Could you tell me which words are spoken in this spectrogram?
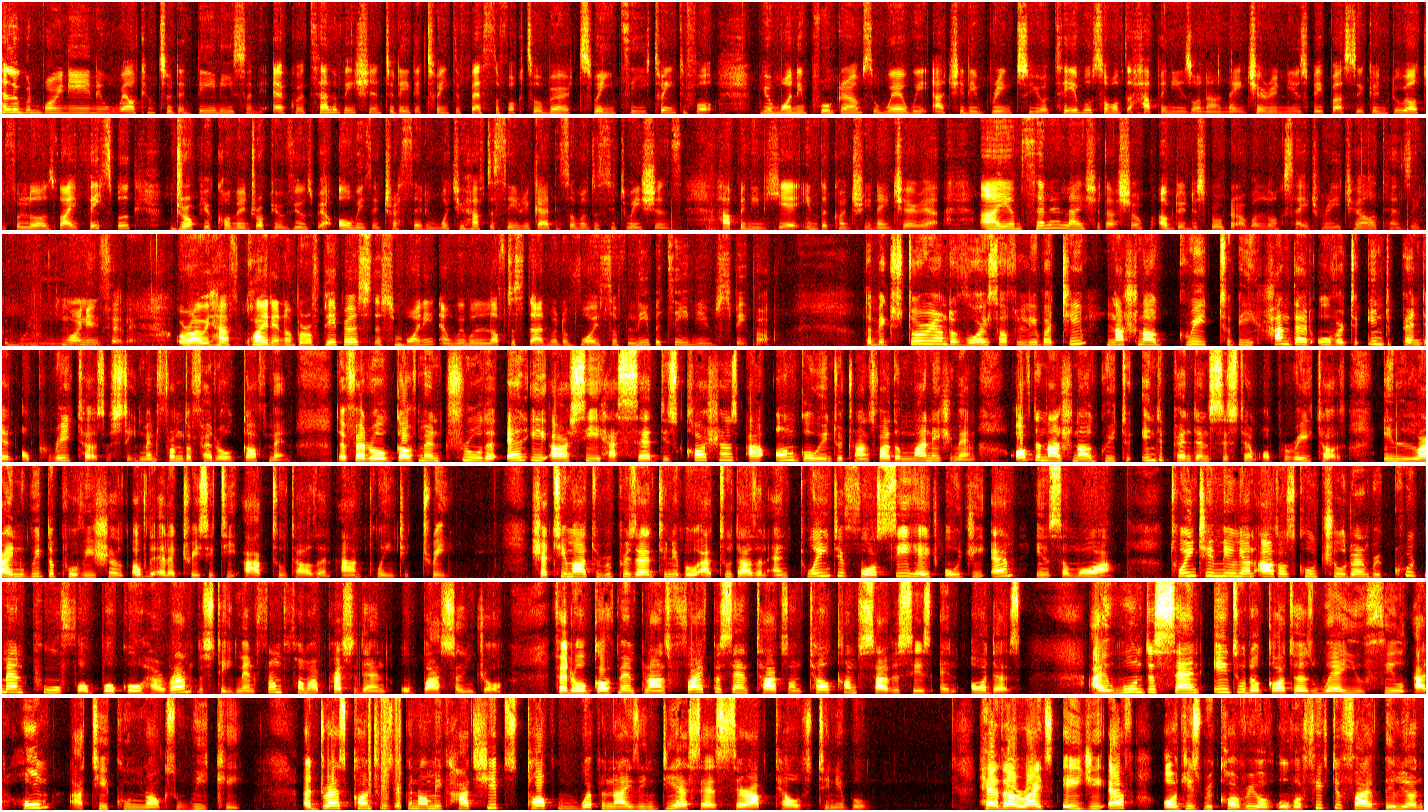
Hello, good morning, welcome to the Dailies on ECWA Television. Today, the 21st of October 2024. Your morning programs where we actually bring to your table some of the happenings on our Nigerian newspaper. So you can do well to follow us via Facebook. Drop your comment, drop your views. We are always interested in what you have to say regarding some of the situations happening here in the country, Nigeria. I am Sele Laishadasho. I'm doing this program alongside Rachel Tenzi. Good morning. Morning, Sele. All right, we have quite a number of papers this morning, and we would love to start with the Voice of Liberty newspaper. The big story on the Voice of Liberty, National Grid to be handed over to independent operators, a statement from the federal government. The federal government, through the NERC, has said discussions are ongoing to transfer the management of the national grid to independent system operators in line with the provisions of the Electricity Act 2023. Shettima to represent Tinubu at 2024 CHOGM in Samoa. 20 million out-of-school children recruitment pool for Boko Haram, a statement from former President Obasanjo. Federal government plans 5% tax on telecom services and others. I won't descend into the gutters where you feel at home, Atiku knocks Wike. Address country's economic hardships, stop weaponizing DSS, Serap tells Tinubu. Heather writes AGF urges recovery of over $55 billion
